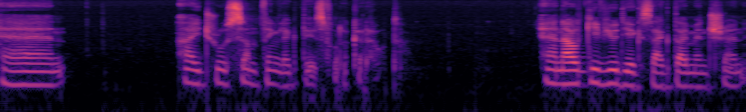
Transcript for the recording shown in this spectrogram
and I drew something like this for the cutout and I'll give you the exact dimension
